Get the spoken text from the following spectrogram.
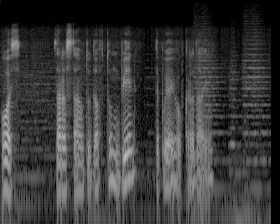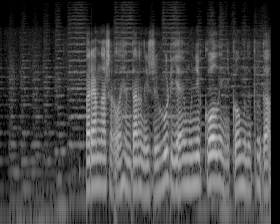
Ось. Зараз ставимо тут автомобіль. Типу я його вкрадаю. Беремо наш легендарний Жигуль, я йому ніколи нікому не продав.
